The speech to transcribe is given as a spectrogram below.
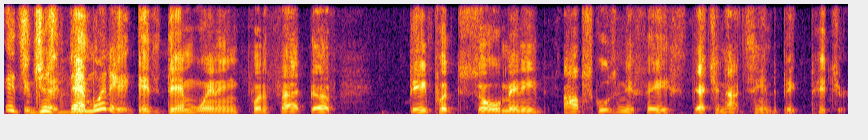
It's It- just it- them it- winning. it- it's them winning for the fact of they put so many obstacles in your face that you're not seeing the big picture.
